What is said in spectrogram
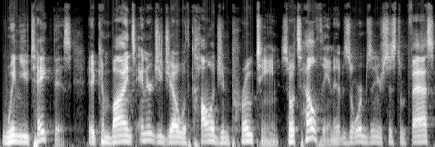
when you take this. It combines energy gel with collagen protein. So it's healthy and it absorbs in your system fast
